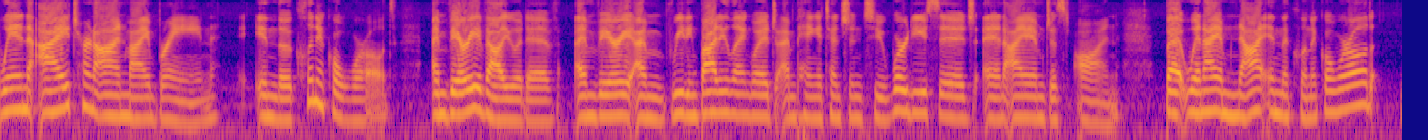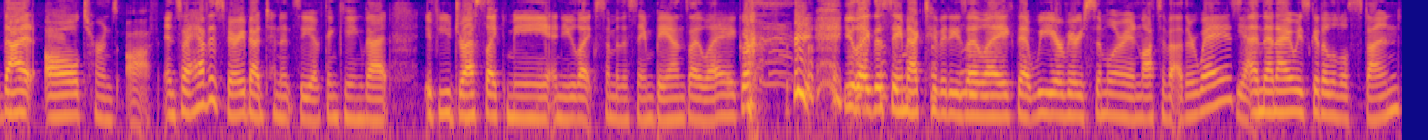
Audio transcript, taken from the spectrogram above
when I turn on my brain in the clinical world, I'm very evaluative. I'm very I'm reading body language, I'm paying attention to word usage and I am just on. But when I am not in the clinical world, that all turns off. And so I have this very bad tendency of thinking that if you dress like me and you like some of the same bands I like, or you like the same activities I like, that we are very similar in lots of other ways. Yeah. And then I always get a little stunned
